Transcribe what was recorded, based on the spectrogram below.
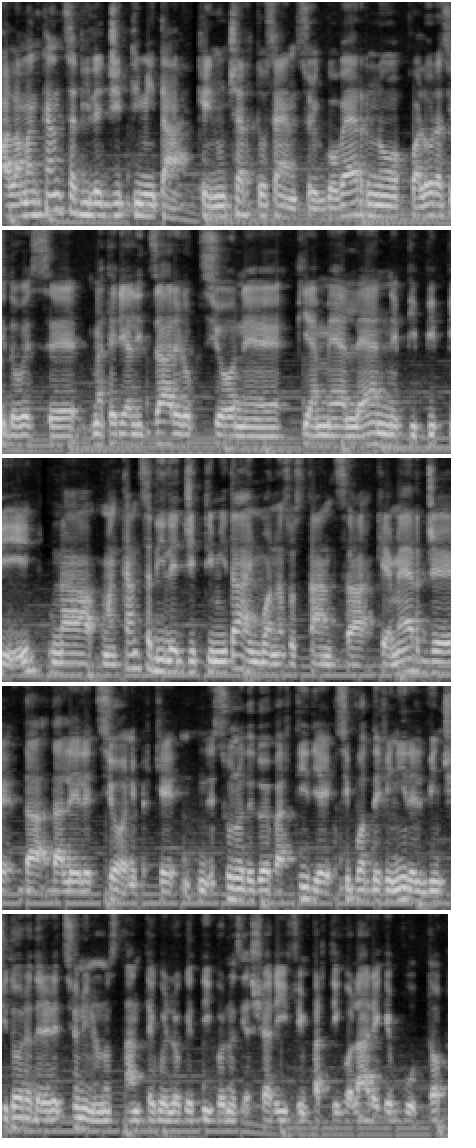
alla mancanza di legittimità che in un certo senso il governo, qualora si dovesse materializzare l'opzione PMLN e PPP, una mancanza di legittimità in buona sostanza che emerge da, dalle elezioni, perché nessuno dei due partiti si può definire il vincitore delle elezioni nonostante quello che dicono sia Sharif in particolare che Butto,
